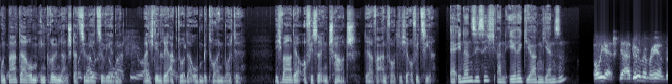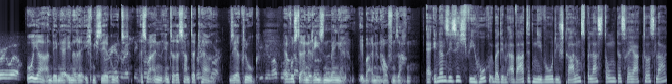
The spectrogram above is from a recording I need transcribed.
und bat darum, in Grönland stationiert zu werden, weil ich den Reaktor da oben betreuen wollte. Ich war der Officer in Charge, der verantwortliche Offizier. Erinnern Sie sich an Erik Jörgen Jensen? Oh, oh ja, an den erinnere ich mich sehr gut. Es war ein interessanter Kerl, sehr klug. Er wusste eine Riesenmenge über einen Haufen Sachen. Erinnern Sie sich, wie hoch über dem erwarteten Niveau die Strahlungsbelastung des Reaktors lag?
